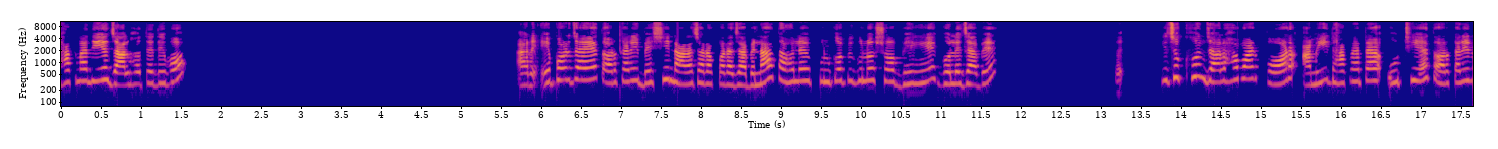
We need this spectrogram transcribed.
ঢাকনা দিয়ে জাল হতে দেব। আর এ পর্যায়ে তরকারি বেশি নাড়াচাড়া করা যাবে না, তাহলে ফুলকপিগুলো সব ভেঙে গলে যাবে। কিছুক্ষণ জাল হবার পর আমি ঢাকনাটা উঠিয়ে তরকারির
